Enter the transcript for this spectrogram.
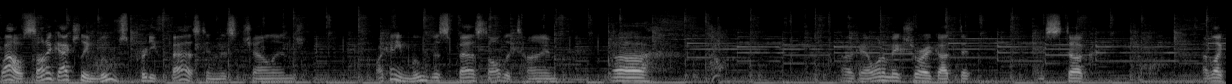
Wow, Sonic actually moves pretty fast in this challenge. Why can't he move this fast all the time? Uh Okay, I want to make sure I got the I'm stuck. I've like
